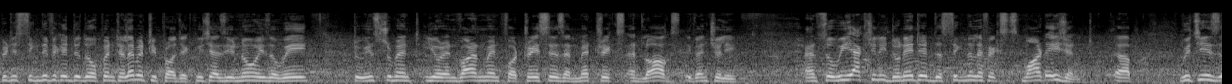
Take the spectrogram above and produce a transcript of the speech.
pretty significant to the Open Telemetry project, which as you know is a way to instrument your environment for traces and metrics and logs eventually. And so we actually donated the SignalFX Smart Agent, uh, which is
